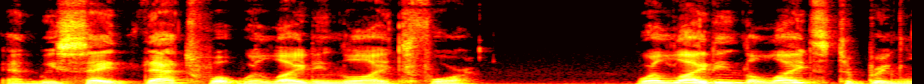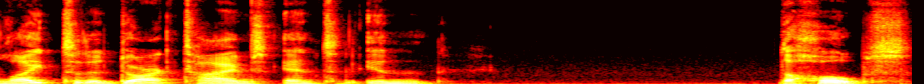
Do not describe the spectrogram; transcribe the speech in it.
and we say that's what we're lighting the lights for. We're lighting the lights to bring light to the dark times and to, in the hopes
